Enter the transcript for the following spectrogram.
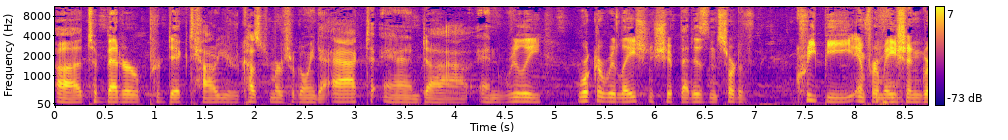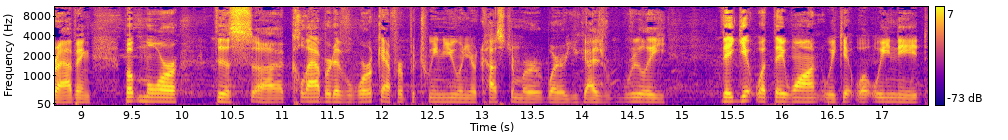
uh, to better predict how your customers are going to act and uh, and really work a relationship that isn't sort of creepy information grabbing, but more this uh, collaborative work effort between you and your customer where you guys really they get what they want we get what we need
